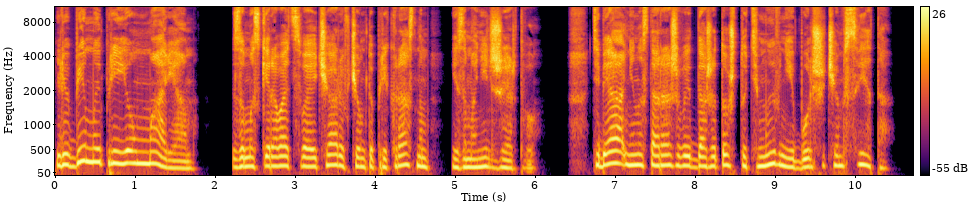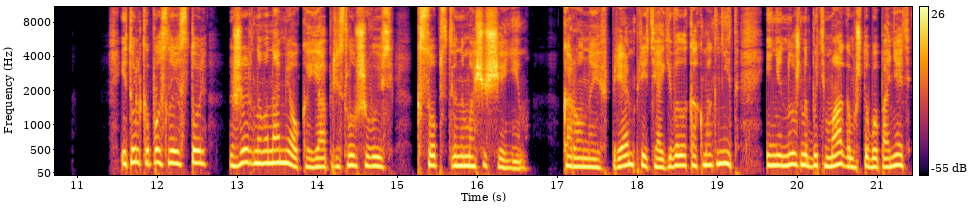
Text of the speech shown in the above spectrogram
Любимый прием Мариам — замаскировать свои чары в чем-то прекрасном и заманить жертву. Тебя не настораживает даже то, что тьмы в ней больше, чем света. И только после столь жирного намека я прислушиваюсь к собственным ощущениям. Корона и впрямь притягивала как магнит, и не нужно быть магом, чтобы понять,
